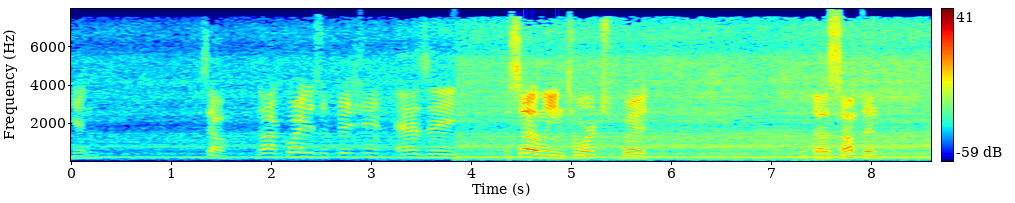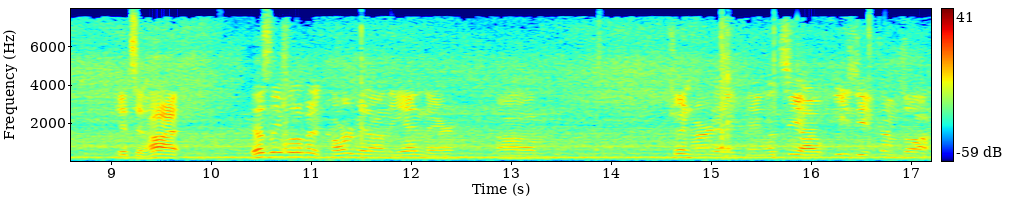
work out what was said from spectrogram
getting. So, not quite as efficient as a acetylene torch, but it does something. Gets it hot. Does leave a little bit of carbon on the end there. Um, shouldn't hurt anything. Let's see how easy it comes off.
